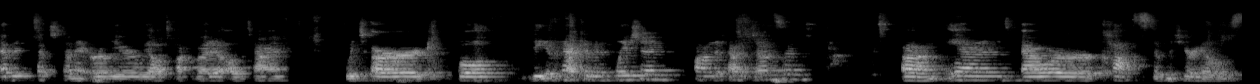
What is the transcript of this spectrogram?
Evan touched on it earlier. We all talk about it all the time. Which are both the impact of inflation on the town of Johnson. Um, and our cost of materials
